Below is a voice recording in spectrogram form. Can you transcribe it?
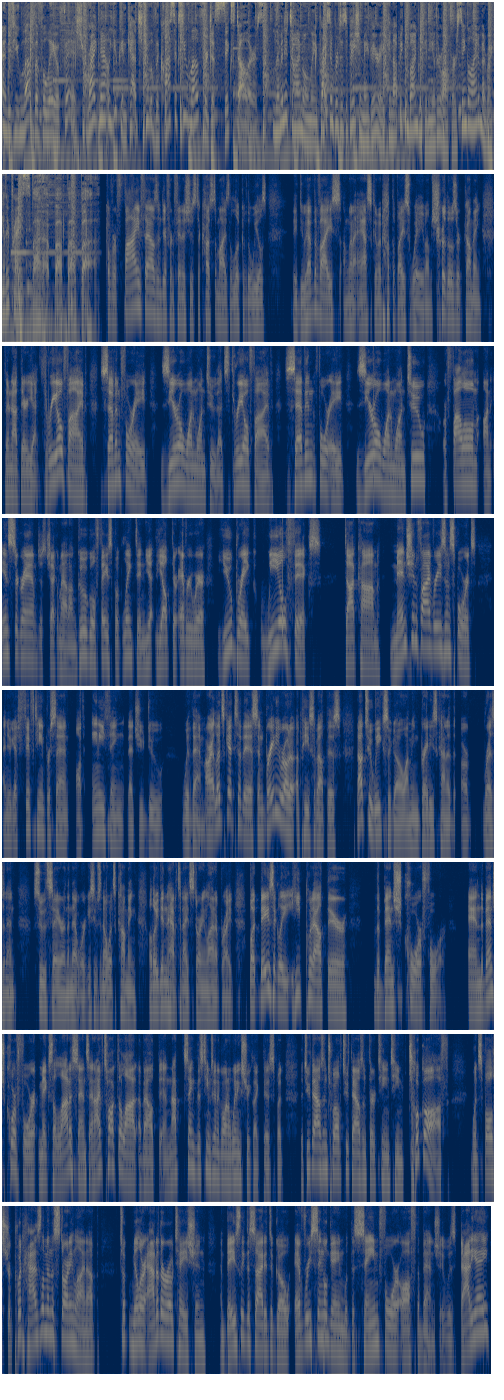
And if you love the filet of fish, right now you can catch two of the classics you love for just $6. Limited time only. Price and participation may vary. Cannot be combined with any other offer. Single item at regular price. Ba da ba ba ba. Over 5,000 different finishes to customize the look of the wheels. They do have the Vice. I'm going to ask them about the Vice Wave. I'm sure those are coming. They're not there yet. 305 748 0112. That's 305 748 0112. Or follow them on Instagram. Just check them out on Google, Facebook, LinkedIn, Yelp. They're everywhere. You break wheelfix.com. Mention Five Reasons Sports, and you get 15% off anything that you do with them. All right, let's get to this. And Brady wrote a, a piece about this about two weeks ago. I mean, Brady's kind of our resident soothsayer in the network. He seems to know what's coming, although he didn't have tonight's starting lineup right. But basically, he put out there the bench core four. And the bench core four makes a lot of sense. And I've talked a lot about, and not saying this team's going to go on a winning streak like this, but the 2012 2013 team took off when Spoelstra put Haslem in the starting lineup, took Miller out of the rotation, and basically decided to go every single game with the same four off the bench. It was Battier,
